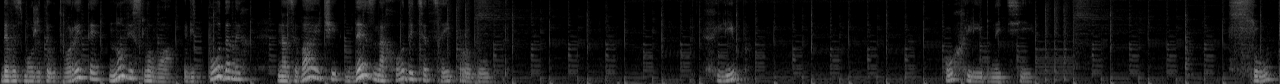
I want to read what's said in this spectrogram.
де ви зможете утворити нові слова від поданих, називаючи, де знаходиться цей продукт. Хліб у хлібниці. Суп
